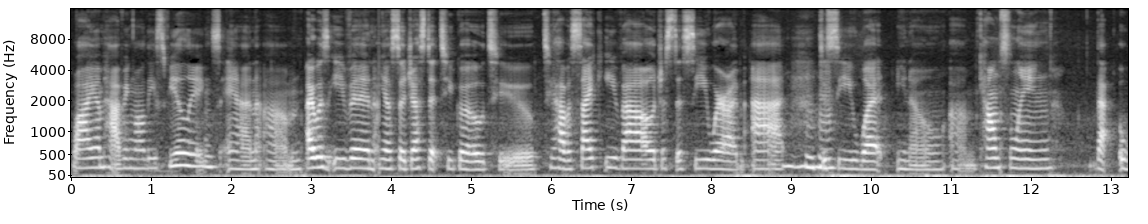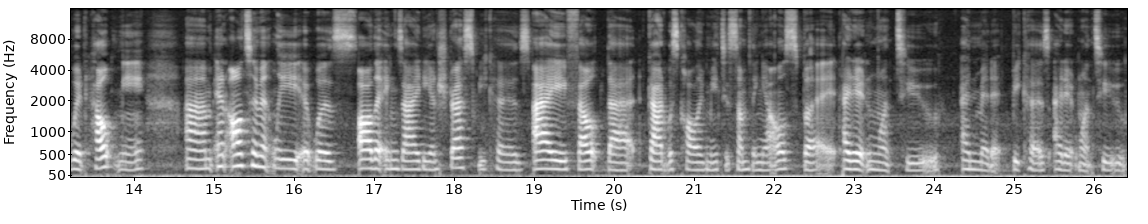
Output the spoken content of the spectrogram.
why I'm having all these feelings. And um, I was even, you know, suggested to go to to have a psych eval just to see where I'm at, to see what you know, um, counseling that would help me. Um, and ultimately, it was all the anxiety and stress because I felt that God was calling me to something else, but I didn't want to admit it because I didn't want to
